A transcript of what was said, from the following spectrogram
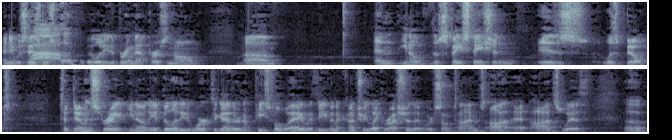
and it was his wow. responsibility to bring that person home. Um, and you know the space station is was built to demonstrate you know the ability to work together in a peaceful way with even a country like Russia that we're sometimes at odds with. Uh,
